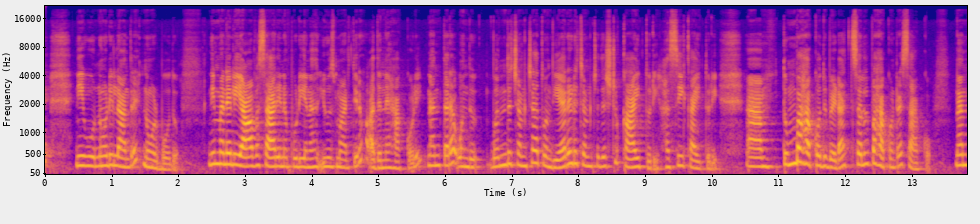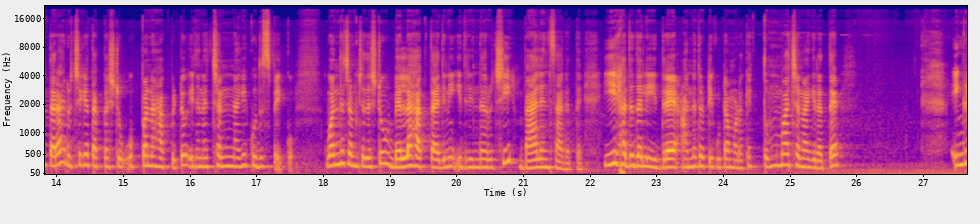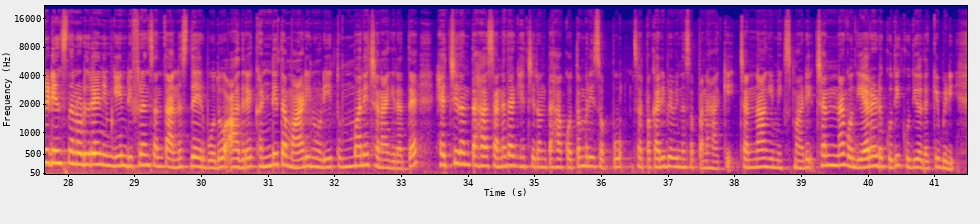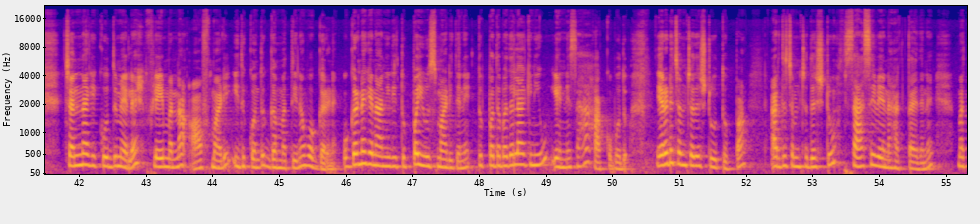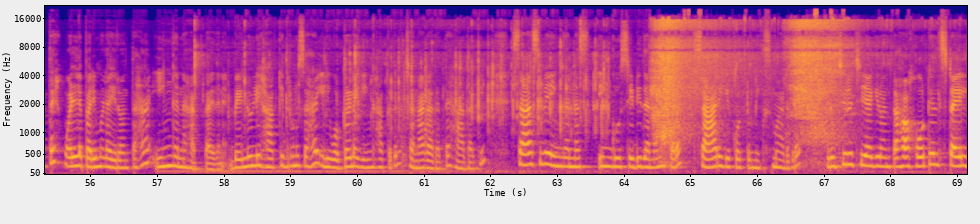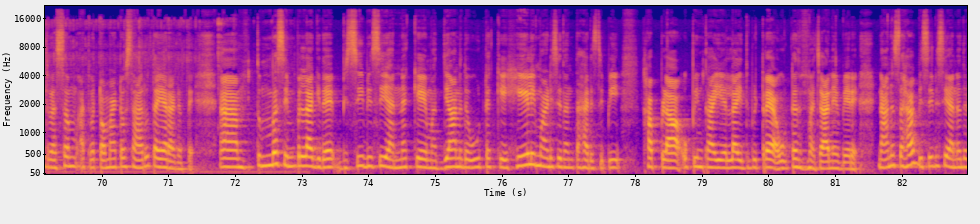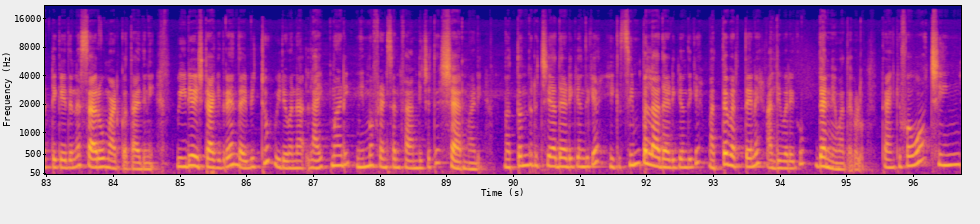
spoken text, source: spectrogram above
ನೀವು ನೋಡಿಲ್ಲ ಅಂದರೆ ನೋಡ್ಬೋದು. ನಿಮ್ಮ ಮನೇಲಿ ಯಾವ ಸಾರಿನ ಪುಡಿಯನ್ನು ಯೂಸ್ ಮಾಡ್ತೀರೋ ಅದನ್ನೇ ಹಾಕ್ಕೊಳ್ಳಿ. ನಂತರ ಒಂದು ಒಂದು ಚಮಚ ಅಥವಾ ಒಂದು ಎರಡು ಚಮಚದಷ್ಟು ಕಾಯಿ ತುರಿ, ಹಸಿ ಕಾಯಿ ತುರಿ. ತುಂಬ ಹಾಕೋದು ಬೇಡ, ಸ್ವಲ್ಪ ಹಾಕ್ಕೊಂಡ್ರೆ ಸಾಕು. ನಂತರ ರುಚಿಗೆ ತಕ್ಕಷ್ಟು ಉಪ್ಪನ್ನು ಹಾಕಿಬಿಟ್ಟು ಇದನ್ನು ಚೆನ್ನಾಗಿ ಕುದಿಸ್ಬೇಕು. ಒಂದು ಚಮಚದಷ್ಟು ಬೆಲ್ಲ ಹಾಕ್ತಾ ಇದ್ದೀನಿ. ಇದರಿಂದ ರುಚಿ ಬ್ಯಾಲೆನ್ಸ್ ಆಗುತ್ತೆ. ಈ ಹದದಲ್ಲಿ ಇದ್ದರೆ ಅನ್ನದೊಟ್ಟಿಗೆ ಊಟ ಮಾಡೋಕ್ಕೆ ತುಂಬ ಚೆನ್ನಾಗಿರುತ್ತೆ. ಇಂಗ್ರೀಡಿಯೆಂಟ್ಸ್ನ ನೋಡಿದ್ರೆ ನಿಮ್ಗೇನು ಡಿಫ್ರೆನ್ಸ್ ಅಂತ ಅನ್ನಿಸ್ದೇ ಇರ್ಬೋದು. ಆದರೆ ಖಂಡಿತ ಮಾಡಿ ನೋಡಿ ತುಂಬಾ ಚೆನ್ನಾಗಿರುತ್ತೆ. ಹೆಚ್ಚಿದಂತಹ, ಸಣ್ಣದಾಗಿ ಹೆಚ್ಚಿರೋಂತಹ ಕೊತ್ತಂಬರಿ ಸೊಪ್ಪು, ಸ್ವಲ್ಪ ಕರಿಬೇವಿನ ಸೊಪ್ಪನ್ನು ಹಾಕಿ ಚೆನ್ನಾಗಿ ಮಿಕ್ಸ್ ಮಾಡಿ, ಚೆನ್ನಾಗಿ ಒಂದು ಎರಡು ಕುದಿ ಕುದಿಯೋದಕ್ಕೆ ಬಿಡಿ. ಚೆನ್ನಾಗಿ ಕುದ್ದ ಮೇಲೆ ಫ್ಲೇಮನ್ನು ಆಫ್ ಮಾಡಿ ಇದಕ್ಕೊಂದು ಗಮ್ಮತ್ತಿನ ಒಗ್ಗರಣೆ. ಒಗ್ಗರಣೆಗೆ ನಾನಿಲ್ಲಿ ತುಪ್ಪ ಯೂಸ್ ಮಾಡಿದ್ದೇನೆ. ತುಪ್ಪದ ಬದಲಾಗಿ ನೀವು ಎಣ್ಣೆ ಸಹ ಹಾಕ್ಕೋಬೋದು. ಎರಡು ಚಮಚದಷ್ಟು ತುಪ್ಪ ಅರ್ಧ ಚಮಚದಷ್ಟು ಸಾಸಿವೆಯನ್ನು ಹಾಕ್ತಾ ಇದ್ದೇನೆ. ಮತ್ತು ಒಳ್ಳೆ ಪರಿಮಳ ಇರುವಂತಹ ಇಂಗನ್ನು ಹಾಕ್ತಾ ಇದ್ದೇನೆ. ಬೆಳ್ಳುಳ್ಳಿ ಹಾಕಿದ್ರೂ ಸಹ ಇಲ್ಲಿ ಒಗ್ಗರಣೆಗೆ ಇಂಗು ಹಾಕಿದ್ರೆ ಚೆನ್ನಾಗಾಗತ್ತೆ. ಹಾಗಾಗಿ ಸಾಸಿವೆ ಇಂಗನ್ನು ಇಂಗು ಸಿಡಿದ ನಂತರ ಸಾರಿಗೆ ಕೊಟ್ಟು ಮಿಕ್ಸ್ ಮಾಡಿದ್ರೆ ರುಚಿ ರುಚಿಯಾಗಿರುವಂತಹ ಹೋಟೆಲ್ ಸ್ಟೈಲ್ ರಸಮ್ ಅಥವಾ ಟೊಮ್ಯಾಟೊ ಸಾರು ತಯಾರಾಗುತ್ತೆ. ತುಂಬ ಸಿಂಪಲ್ಲಾಗಿದೆ ಬಿಸಿ ಬಿಸಿ ಅನ್ನಕ್ಕೆ, ಮಧ್ಯಾಹ್ನದ ಊಟಕ್ಕೆ ಹೇಳಿ ಮಾಡಿಸಿದಂತಹ ರೆಸಿಪಿ. ಹಪ್ಪಳ ಉಪ್ಪಿನಕಾಯಿ ಎಲ್ಲ ಇದ್ಬಿಟ್ರೆ ಆ ಊಟದ ಮಜಾನೇ ಬೇರೆ. ನಾನು ಸಹ ಬಿಸಿ ಬಿಸಿ ಅನ್ನದೊಟ್ಟಿಗೆ ಇದನ್ನು ಸರ್ವ್ ಮಾಡ್ಕೋತಾ ಇದ್ದೀನಿ. ವಿಡಿಯೋ ಇಷ್ಟ ಆಗಿದ್ರೆ ದಯವಿಟ್ಟು ವಿಡಿಯೋವನ್ನು ಲೈಕ್ ಮಾಡಿ, ನಿಮ್ಮ ಫ್ರೆಂಡ್ಸ್ ಆ್ಯಂಡ್ ಫ್ಯಾಮಿಲಿ ಜೊತೆ ಶೇರ್ ಮಾಡಿ. ಮತ್ತೊಂದು ರುಚಿಯಾದ ಅಡುಗೆಯೊಂದಿಗೆ, ಹೀಗೆ ಸಿಂಪಲ್ ಆದ ಅಡುಗೆಯೊಂದಿಗೆ ಮತ್ತೆ ಬರ್ತೇನೆ. ಅಲ್ಲಿವರೆಗೂ ಧನ್ಯವಾದಗಳು. Thank you for watching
